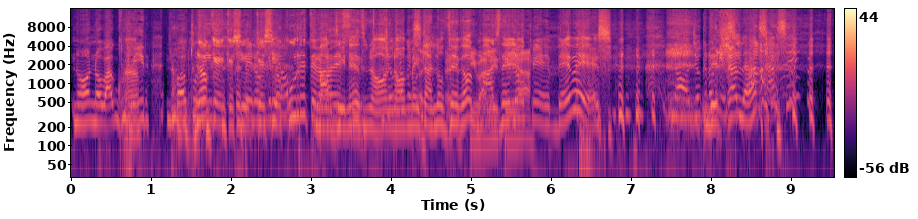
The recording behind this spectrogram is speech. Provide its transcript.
no no va a ocurrir Ah. no va a ocurrir No, que, que si, que si creo- ocurre te lo va a Martínez, decir. no, no metas sí. los dedos más de lo que debes. no yo creo Déjala. que si pasase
